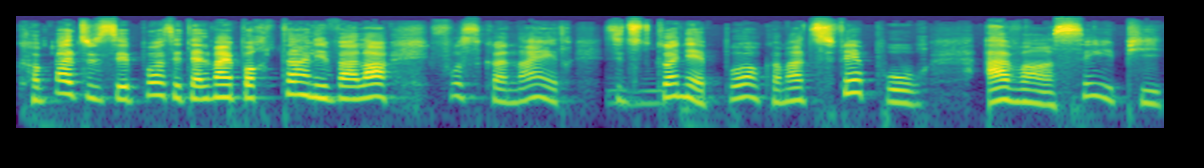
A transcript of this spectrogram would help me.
comment tu ne sais pas? C'est tellement important, les valeurs. Il faut se connaître. Si tu ne te connais pas, comment tu fais pour avancer? Puis,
